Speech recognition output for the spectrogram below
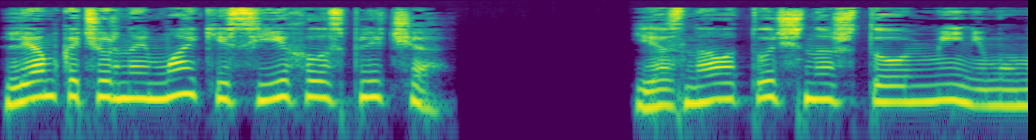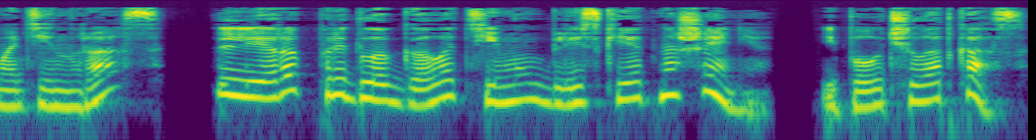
Лямка черной майки съехала с плеча. Я знала точно, что минимум один раз Лера предлагала Тиму близкие отношения и получила отказ.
